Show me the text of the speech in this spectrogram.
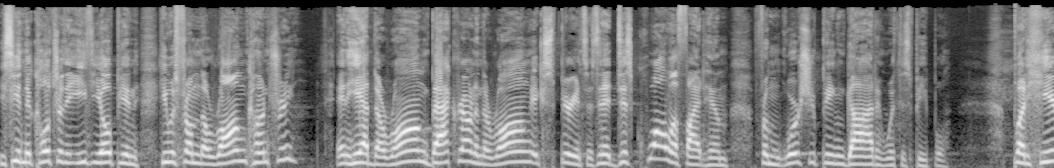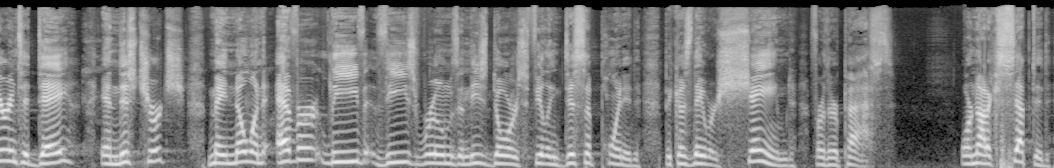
You see, in the culture of the Ethiopian, he was from the wrong country and he had the wrong background and the wrong experiences, and it disqualified him from worshiping God with his people. But here and today, in this church, may no one ever leave these rooms and these doors feeling disappointed because they were shamed for their past or not accepted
